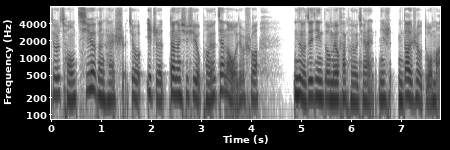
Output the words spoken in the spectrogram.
就是从七月份开始，就一直断断续续有朋友见到我就说：“你怎么最近都没有发朋友圈？你是你到底是有多忙？”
